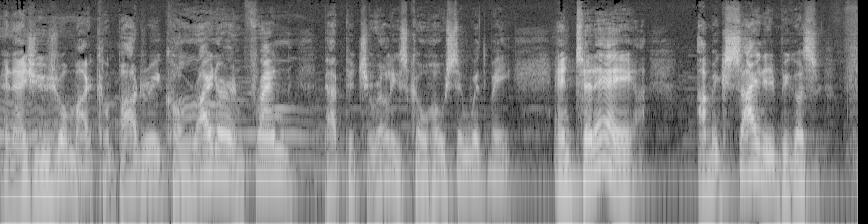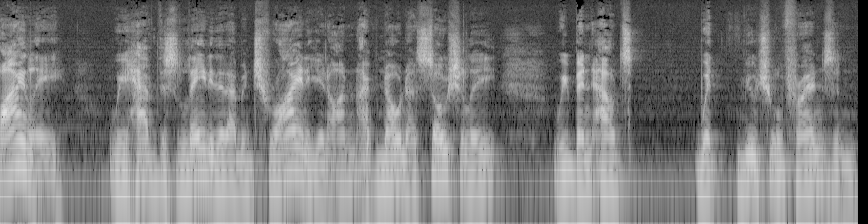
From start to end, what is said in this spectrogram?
And as usual, my compadre, co writer, and friend, Pat Picciarelli, is co hosting with me. And today, I'm excited because finally we have this lady that I've been trying to get on. I've known her socially. We've been out with mutual friends and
